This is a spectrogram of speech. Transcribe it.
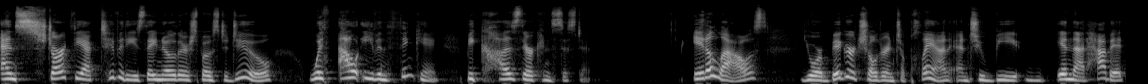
and start the activities they know they're supposed to do without even thinking because they're consistent. It allows your bigger children to plan and to be in that habit.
